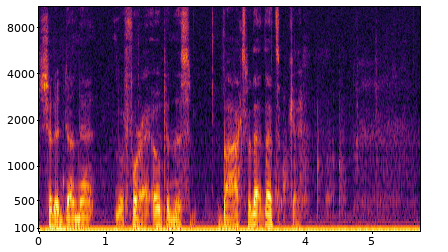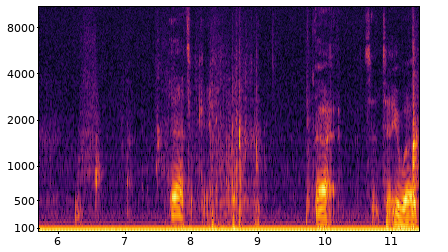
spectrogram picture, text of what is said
Should have done that before I open this box, but that that's okay. That's okay. All right. So tell you what.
